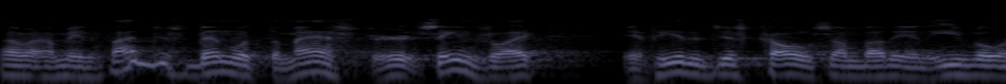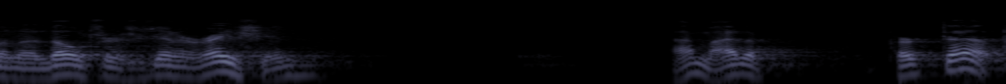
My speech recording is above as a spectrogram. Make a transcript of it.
I mean, if I'd just been with the master, it seems like if he had just called somebody an evil and adulterous generation, I might have perked up,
